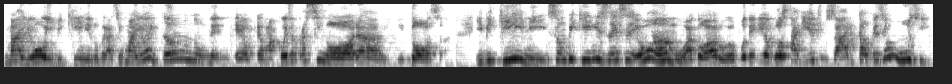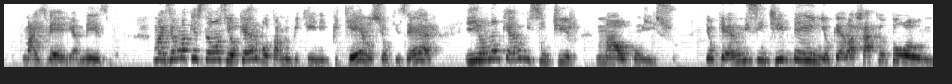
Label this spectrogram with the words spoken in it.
maiô e biquíni no Brasil. Maiô, então, não, é, é uma coisa para senhora idosa. E biquíni, são biquínis esse eu amo, adoro. Eu poderia, gostaria de usar e talvez eu use mais velha mesmo. Mas é uma questão assim, eu quero botar meu biquíni pequeno se eu quiser, e eu não quero me sentir mal com isso. Eu quero me sentir bem, eu quero achar que eu tô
